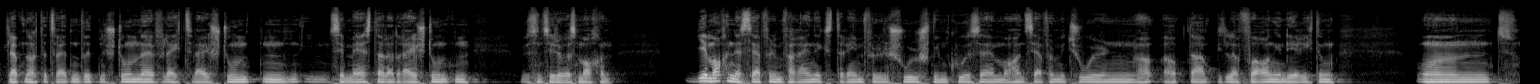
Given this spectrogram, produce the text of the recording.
ich glaube nach der zweiten, dritten Stunde, vielleicht zwei Stunden im Semester oder drei Stunden müssen sie da was machen. Wir machen ja sehr viel im Verein, extrem viel Schulschwimmkurse, machen sehr viel mit Schulen, habe hab da ein bisschen Erfahrung in die Richtung und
